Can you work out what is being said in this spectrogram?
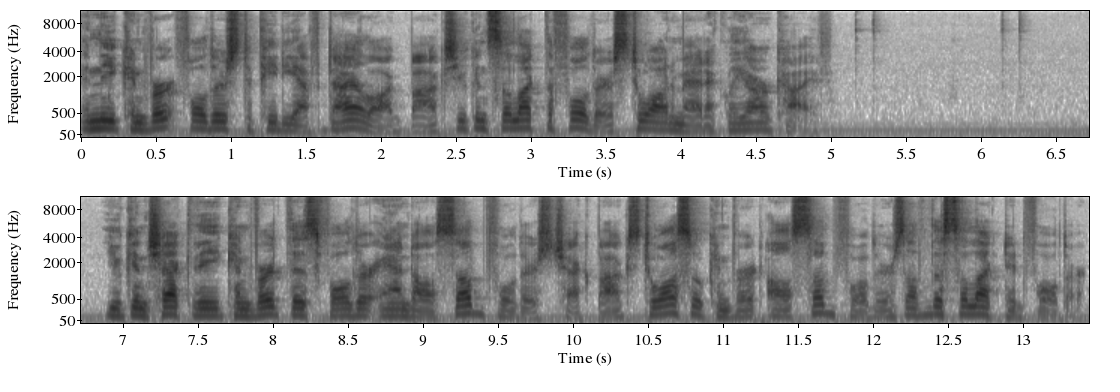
In the Convert Folders to PDF dialog box, you can select the folders to automatically archive. You can check the Convert this folder and all subfolders checkbox to also convert all subfolders of the selected folder.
